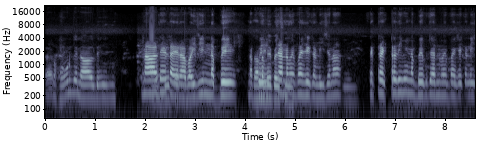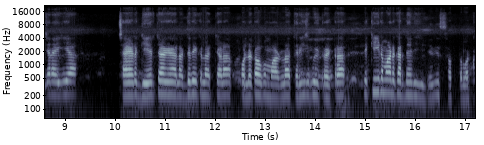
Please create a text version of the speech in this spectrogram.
ਟਾਇਰ ਹੋਣਗੇ ਨਾਲ ਦੇ ਜੀ। ਨਾਲ ਦੇ ਟਾਇਰ ਆ ਬਾਈ ਜੀ 90 90 95 ਪੈਸੇ। 95 ਪੈਸੇ ਕੰਡੀਸ਼ਨ ਆ। ਤੇ ਟਰੈਕਟਰ ਦੀ ਵੀ 90 95 ਪੈਸੇ ਕੰਡੀਸ਼ਨ ਹੈਗੀ ਆ। ਸਾਈਡ ਗੇਅਰ ਚ ਆ ਗਿਆ ਅਲੱਗ ਦੇ ਕਲਚ ਵਾਲਾ ਫੁੱਲ ਟਾਪ ਮਾਡਲ ਆ 3 ਸਪੀਡ ਟਰੈਕਟਰ ਆ। ਤੇ ਕੀ ਡਿਮਾਂਡ ਕਰਦੇ ਆ ਜੀ? ਇਹਦੀ 7 ਲੱਖ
